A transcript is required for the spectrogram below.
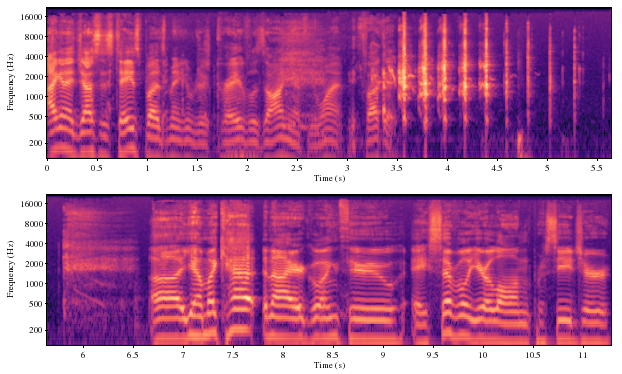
I can adjust his taste buds, make him just crave lasagna if you want. Fuck it. Uh, yeah, my cat and I are going through a several year long procedure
